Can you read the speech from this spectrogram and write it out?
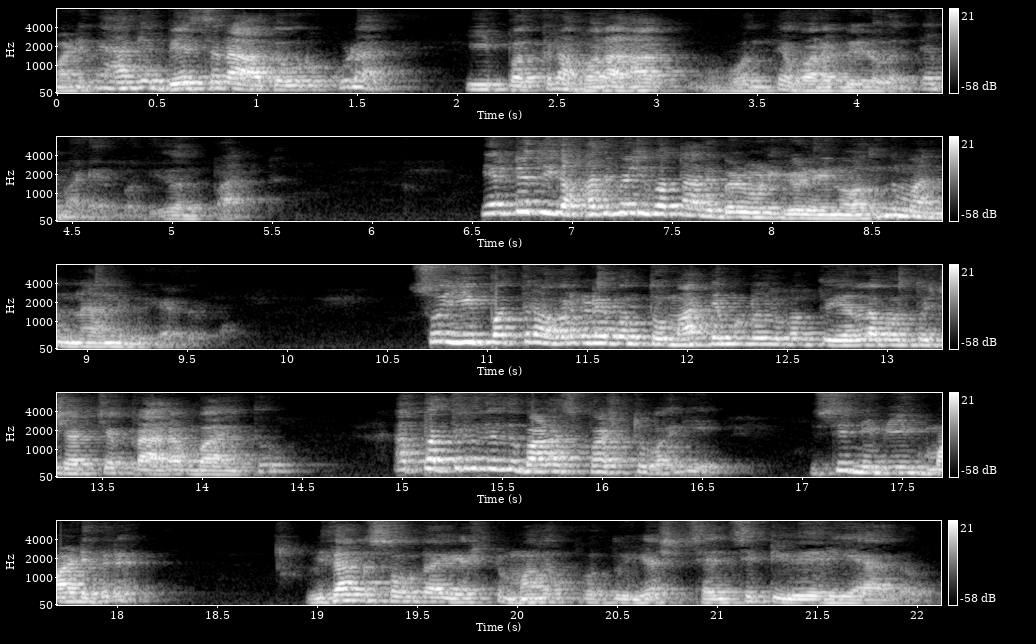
ಮಾಡಿದೆ. ಹಾಗೆ ಬೇಸರ ಆದವರು ಕೂಡ ಈ ಪತ್ರ ಹೊರ ಹಾಕುವಂತೆ ಹೊರ ಬೀಳುವಂತೆ ಮಾಡಿರ್ಬೋದು. ಇದೊಂದು ಪಾರ್ಟ್ ಎರಡನೇದು, ಈಗ ಆದಮೇಲೆ ಗೊತ್ತಾದ ಬೆಳವಣಿಗೆಗಳೇನು, ಅದನ್ನು ನಾನು ನಾನು ನಿಮಗೆ ಹೇಳಬೇಕು. ಸೊ ಈ ಪತ್ರ ಹೊರಗಡೆ ಬಂತು, ಮಾಧ್ಯಮಗಳಲ್ಲಿ ಬಂತು, ಎಲ್ಲ ಬಂತು, ಚರ್ಚೆ ಪ್ರಾರಂಭ ಆಯಿತು. ಆ ಪತ್ರದಿಂದ ಭಾಳ ಸ್ಪಷ್ಟವಾಗಿ ಸಿ ನೀವು ಈಗ ಮಾಡಿದರೆ ವಿಧಾನಸೌಧ ಎಷ್ಟು ಮಹತ್ವದ್ದು, ಎಷ್ಟು ಸೆನ್ಸಿಟಿವ್ ಏರಿಯಾ ಅದು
